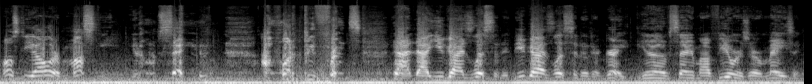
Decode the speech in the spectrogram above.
Most of y'all are musty. You know what I'm saying? I want to be friends. Not, not you guys listening. You guys listening are great. You know what I'm saying? My viewers are amazing.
